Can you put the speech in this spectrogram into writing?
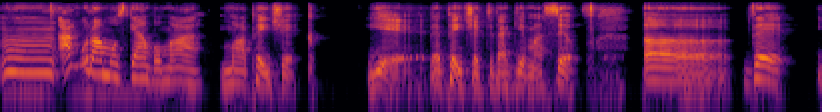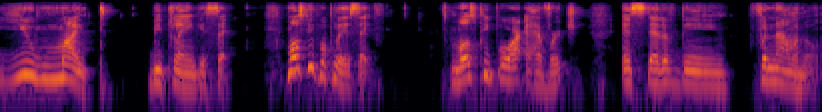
Mm, I would almost gamble my my paycheck. Yeah, that paycheck that I get myself. Uh, that you might be playing it safe. Most people play it safe. Most people are average instead of being phenomenal.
